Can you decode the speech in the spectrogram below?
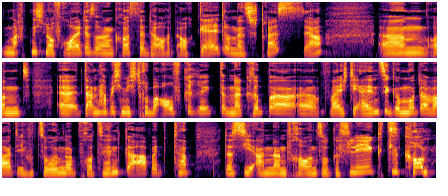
macht nicht nur Freude, sondern kostet auch, auch Geld und ist Stress, ja. Ähm, und äh, dann habe ich mich drüber aufgeregt in der Krippe, äh, weil ich die einzige Mutter war, die zu 100 Prozent gearbeitet habe, dass die anderen Frauen so gepflegt kommen.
